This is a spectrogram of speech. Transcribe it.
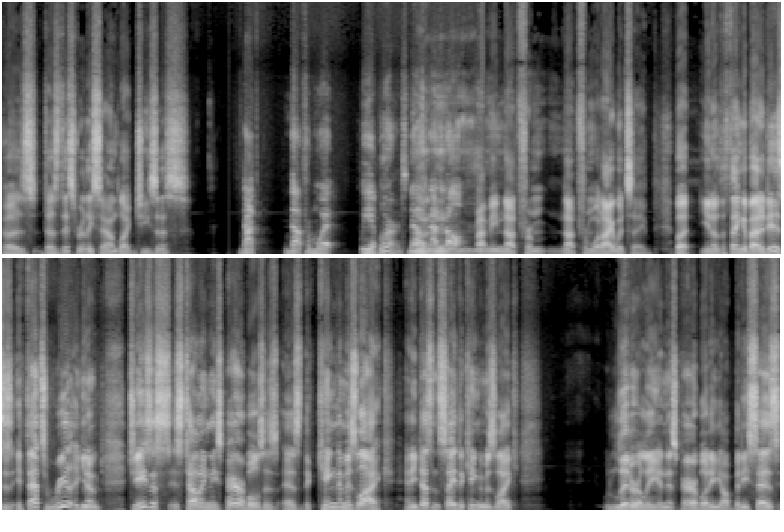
because does this really sound like Jesus? Not not from what we have learned. No, not at all. I mean, not from not from what I would say. But you know, the thing about it is, is if that's really, you know, Jesus is telling these parables as as the kingdom is like, and he doesn't say the kingdom is like literally in this parable, but he but he says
